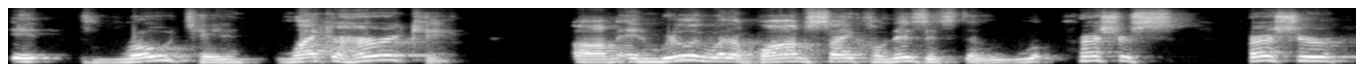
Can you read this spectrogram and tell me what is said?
it's rotating like a hurricane. Um, and really, what a bomb cyclone is, it's the pressure pressure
